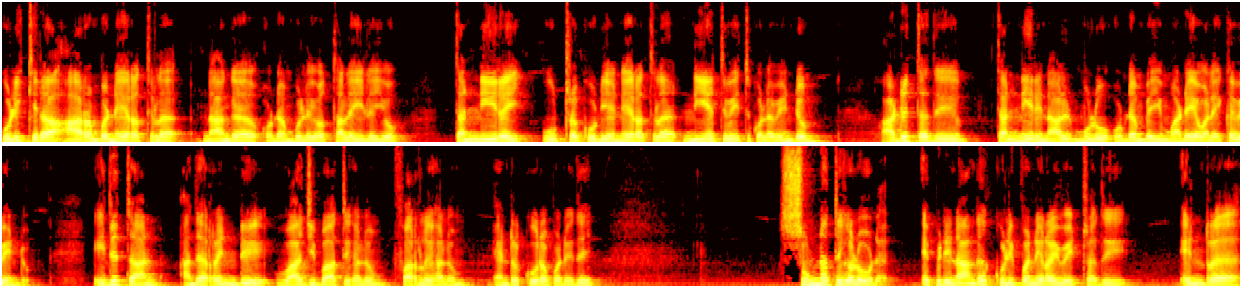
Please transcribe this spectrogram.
குளிக்கிற ஆரம்ப நேரத்தில் நாங்கள் உடம்புலையோ தலையிலையோ தண்ணீரை ஊற்றக்கூடிய நேரத்தில் நியத்து வைத்து கொள்ள வேண்டும். அடுத்தது தண்ணீரினால் முழு உடம்பையும் அடைய வளைக்க வேண்டும். இதுதான் அந்த ரெண்டு வாஜிபாத்துகளும் ஃபர்லுகளும் என்று கூறப்படுது. சுண்ணத்துகளோட எப்படி நாங்கள் குளிப்பை நிறைவேற்றது என்ற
